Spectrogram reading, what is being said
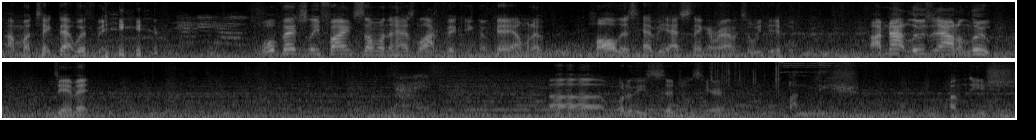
I'm gonna take that with me. we'll eventually find someone that has lockpicking, okay? I'm gonna haul this heavy ass thing around until we do. I'm not losing out on loot. Damn it. Uh, what are these sigils here? Unleash. Unleash?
